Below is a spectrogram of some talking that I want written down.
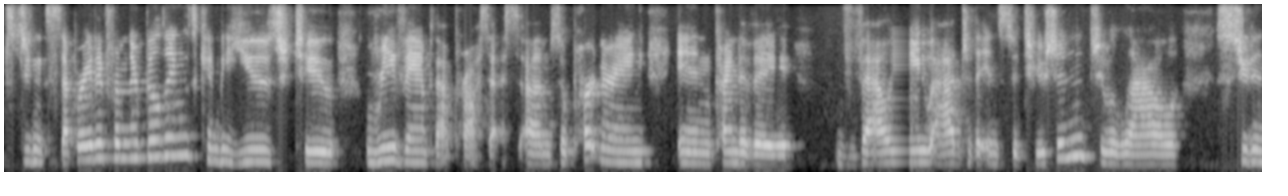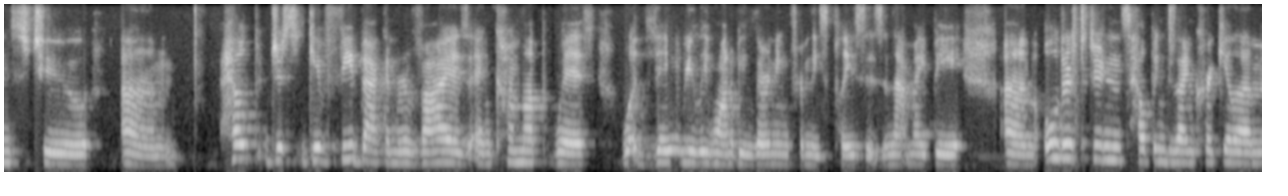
students separated from their buildings can be used to revamp that process. Um, so, partnering in kind of a value add to the institution to allow students to um, help just give feedback and revise and come up with what they really want to be learning from these places. And that might be um, older students helping design curriculum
